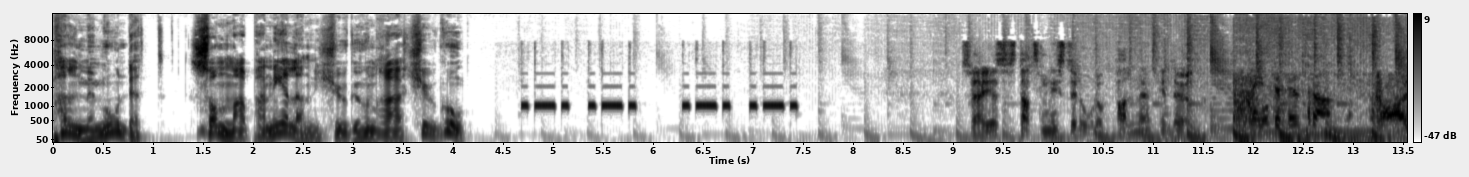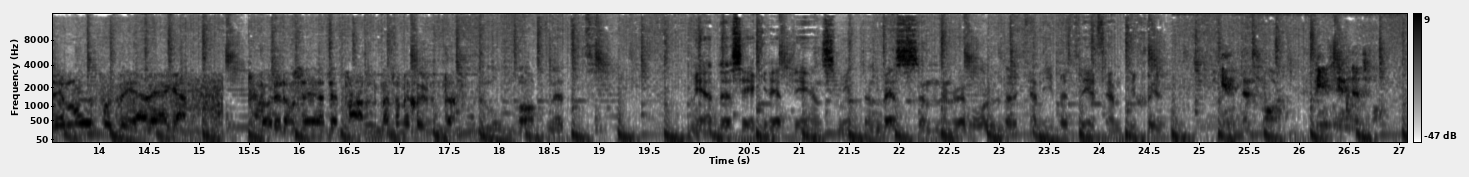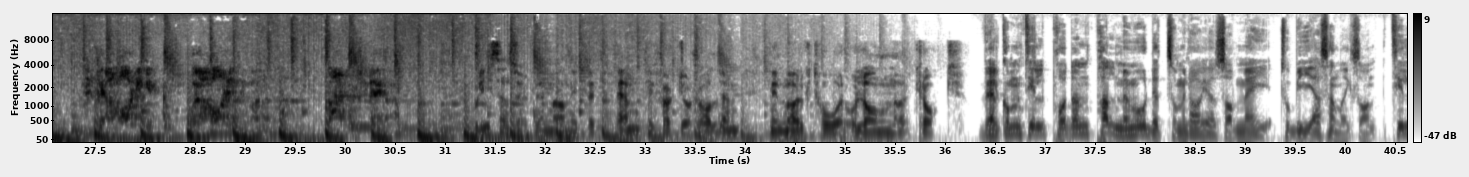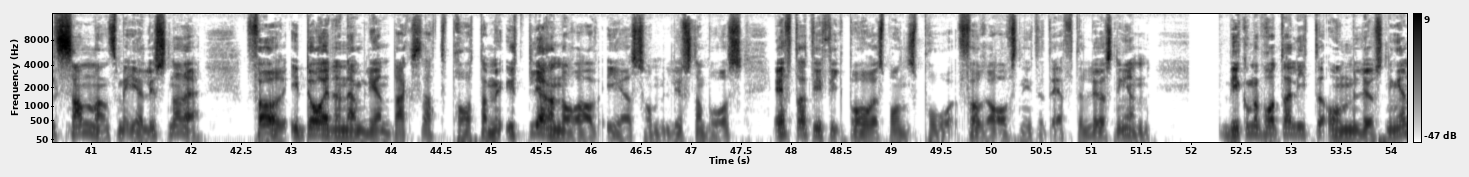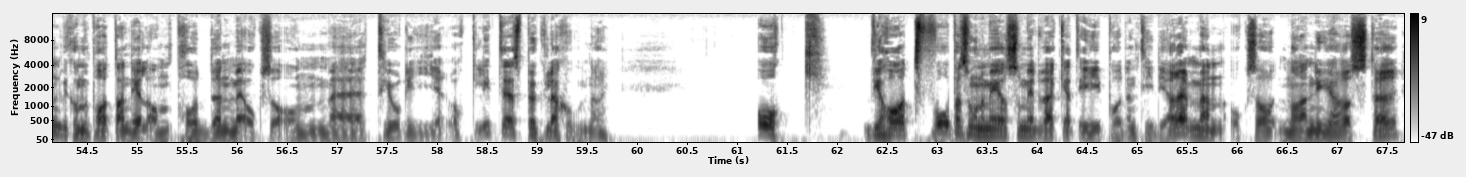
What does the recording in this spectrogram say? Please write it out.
Palmemordet Sommarpanelen 2020 Sveriges statsminister Olof Palme är död. 90 000. Ja, det är mord på Sveavägen. Hörde de säger att det är Palme som är skjuten. Mordvapnet med säkerhet är en Smith Wesson, en revolver kaliber .357. Inte ett svar. Finns inte ett svar. Polisen söker en man i 35 till 40-årsåldern med mörkt hår och lång mörk rock. Välkommen till podden Palmemordet som idag görs av mig, Tobias Henriksson, tillsammans med er lyssnare. För idag är det nämligen dags att prata med ytterligare några av er som lyssnar på oss, efter att vi fick bra respons på förra avsnittet efter lösningen. Vi kommer prata lite om lösningen, vi kommer prata en del om podden, men också om eh, teorier och lite spekulationer. Och vi har två personer med oss som medverkat i podden tidigare, men också några nya röster.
